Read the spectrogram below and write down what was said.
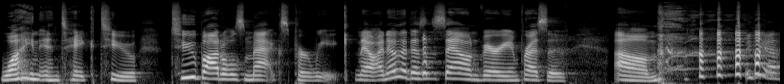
wine intake to two bottles max per week. Now I know that doesn't sound very impressive. Um, yeah.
